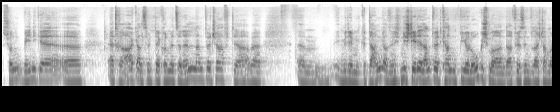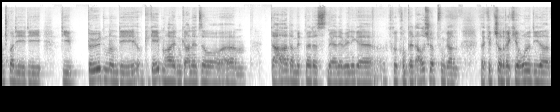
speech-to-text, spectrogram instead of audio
schon weniger äh, Ertrag als mit einer konventionellen Landwirtschaft, ja, aber ähm, mit dem Gedanken, also nicht, nicht jeder Landwirt kann biologisch machen, dafür sind vielleicht auch manchmal die, die, die Böden und die Gegebenheiten gar nicht so ähm, da, damit man das mehr oder weniger komplett ausschöpfen kann. Da gibt es schon Regionen, die da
